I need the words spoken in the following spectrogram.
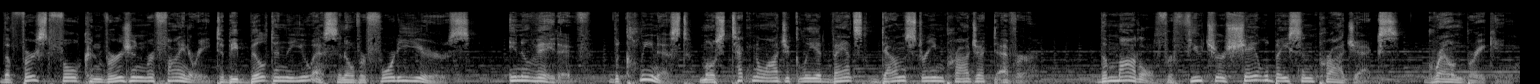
the first full conversion refinery to be built in the U.S. in over 40 years. Innovative, the cleanest, most technologically advanced downstream project ever. The model for future shale basin projects. Groundbreaking.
